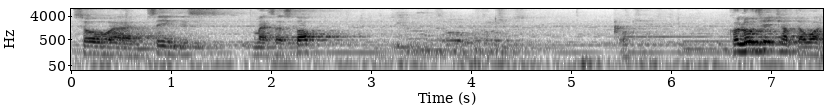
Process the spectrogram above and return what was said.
So um, I'm saying this. Must I stop? Okay. Colossians chapter 1.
